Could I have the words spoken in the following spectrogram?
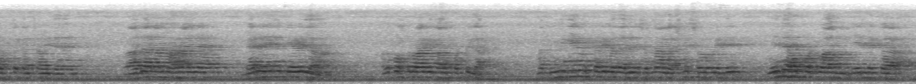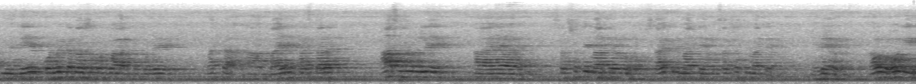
ಕೊಡ್ತಕ್ಕಂಥ ಇದ್ದೇನೆ ರಾಜಾರಾಮ ಮಹಾರಾಜ ಬೇರೆ ಏನು ಕೇಳಿಲ್ಲ ಅದಕ್ಕೋಸ್ಕರವಾಗಿ ನಾನು ಕೊಟ್ಟಿಲ್ಲ. ಮತ್ತು ನಿನಗೇನು ಕಡಿಮೆ ಅದ? ನೀನು ಸ್ವತಃ ಲಕ್ಷ್ಮೀ ಸ್ವರೂಪ ಇದ್ದಿ ನೀನೇ ಹೋಗಿ ಬಾ ಏನು ಬೇಕಾ? ನಿನಗೆ ಏನು ಕೊಡ್ಬೇಕನ್ನೋ ಕೊಟ್ವಾ ಅಂತ ಹೇಳಿ ಮತ್ತು ಆ ತಾಯಿನ ಕಳಿಸ್ತಾರೆ. ಆ ಸಂದರ್ಭದಲ್ಲಿ ಸರಸ್ವತಿ ಮಾತೆಯವರು, ಸಾವಿತ್ರಿ ಮಾತೆಯವರು, ಸರಸ್ವತಿ ಮಾತೆ ಹಿರಿಯವರು ಅವರು ಹೋಗಿ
